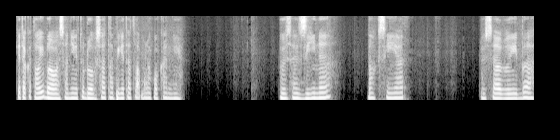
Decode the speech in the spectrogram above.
Kita ketahui bahwasannya itu dosa tapi kita tak melakukannya dosa zina, maksiat, dosa ghibah,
